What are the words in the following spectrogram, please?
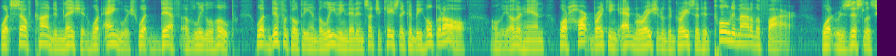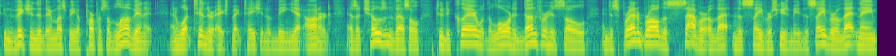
what self condemnation, what anguish, what death of legal hope, what difficulty in believing that in such a case there could be hope at all. On the other hand, what heartbreaking admiration of the grace that had pulled him out of the fire what resistless conviction that there must be a purpose of love in it, and what tender expectation of being yet honored as a chosen vessel to declare what the Lord had done for his soul, and to spread abroad the savor of that the savor, excuse me, the savor of that name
